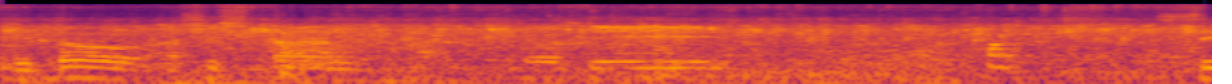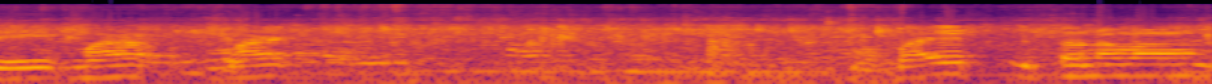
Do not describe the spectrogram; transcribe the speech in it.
Ito, assistant. Ito si si Mark. Mark. Mabait. Ito namang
